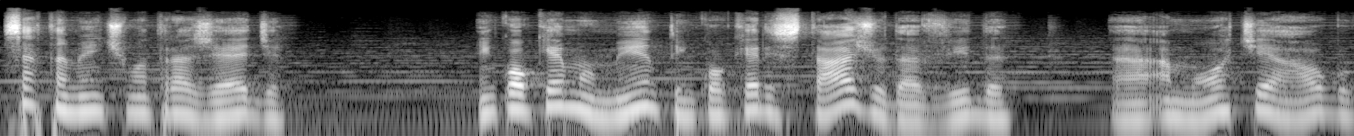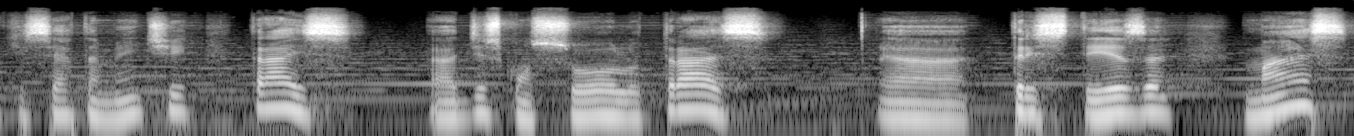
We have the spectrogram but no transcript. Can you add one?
Certamente uma tragédia. Em qualquer momento, em qualquer estágio da vida, a morte é algo que certamente traz uh, desconsolo, traz uh, tristeza, mas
